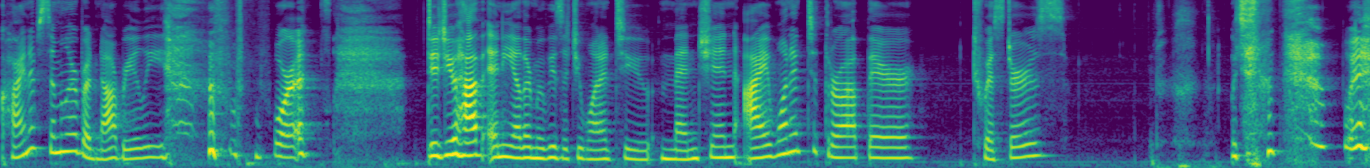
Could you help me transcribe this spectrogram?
kind of similar, but not really for us. Did you have any other movies that you wanted to mention? I wanted to throw out there Twisters, which is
